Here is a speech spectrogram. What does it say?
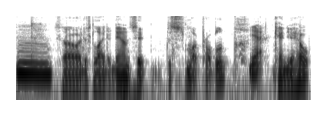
Mm. So I just laid it down and said, This is my problem. Yeah. Can you help?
